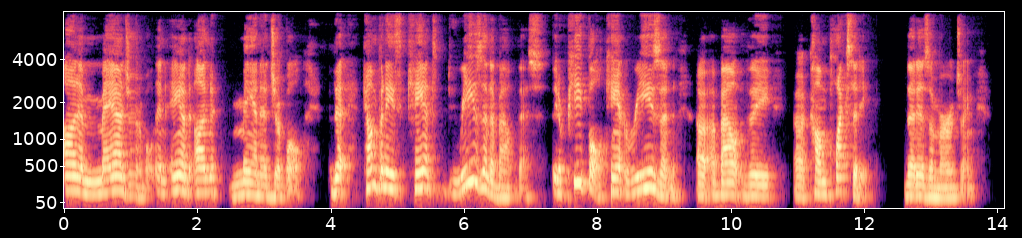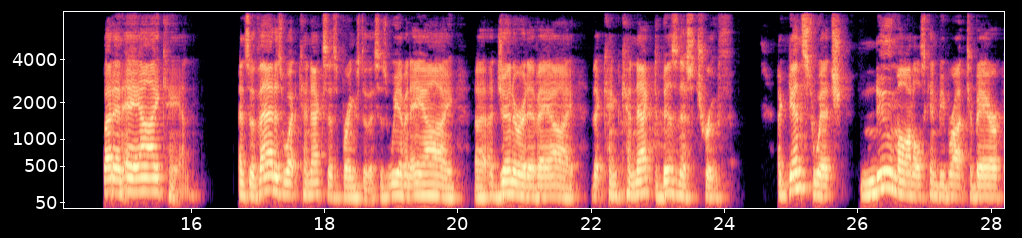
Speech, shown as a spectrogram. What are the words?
unimaginable and, and unmanageable that companies can't reason about this. You know, people can't reason uh, about the uh, complexity that is emerging, but an AI can. And so that is what Conexus brings to this: is we have an AI, uh, a generative AI that can connect business truth, against which new models can be brought to bear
